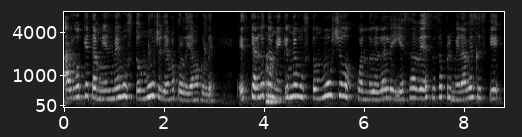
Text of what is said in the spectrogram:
algo que también me gustó mucho, ya me acordé, ya me acordé. Es que algo también que me gustó mucho cuando yo la leí esa vez, esa primera vez, es que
